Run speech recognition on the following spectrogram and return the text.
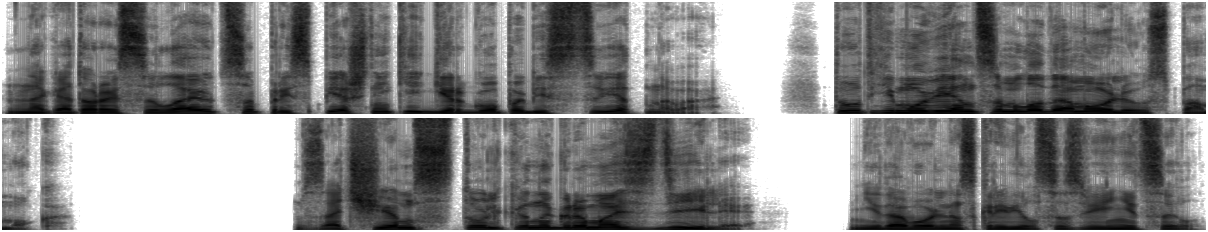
на которые ссылаются приспешники Гергопа Бесцветного. Тут ему венцем Ладомолиус помог. «Зачем столько нагромоздили?» — недовольно скривился Звеницил.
